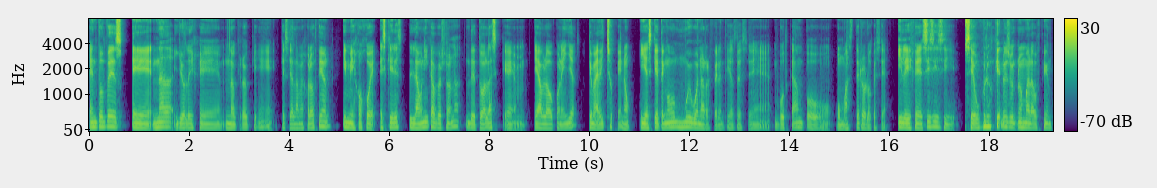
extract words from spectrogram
Entonces, eh, nada, yo le dije, no creo que, sea la mejor opción. Y me dijo, joder, es que eres la única persona de todas las que he hablado con ellas que me ha dicho que no. Y es que tengo muy buenas referencias de ese bootcamp o, o máster o lo que sea. Y le dije, sí, sí, sí, seguro que no es una mala opción,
